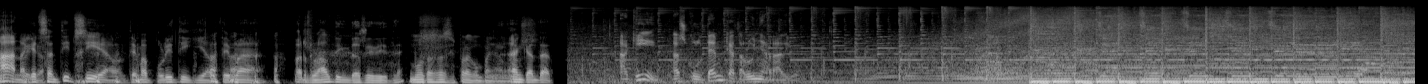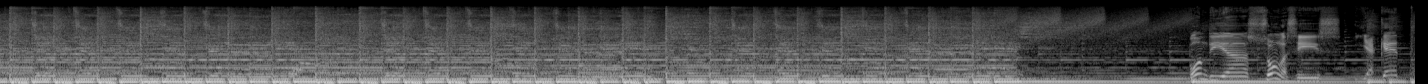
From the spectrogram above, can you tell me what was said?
Ah, en explica. aquest sentit, sí, el tema polític i el tema personal tinc decidit. Eh? Moltes gràcies per acompanyar-nos. Encantat. Aquí escoltem Catalunya Ràdio. Són les 6 i aquest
